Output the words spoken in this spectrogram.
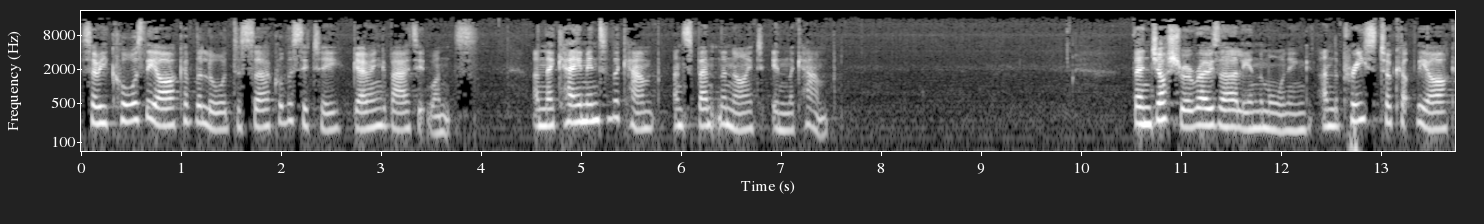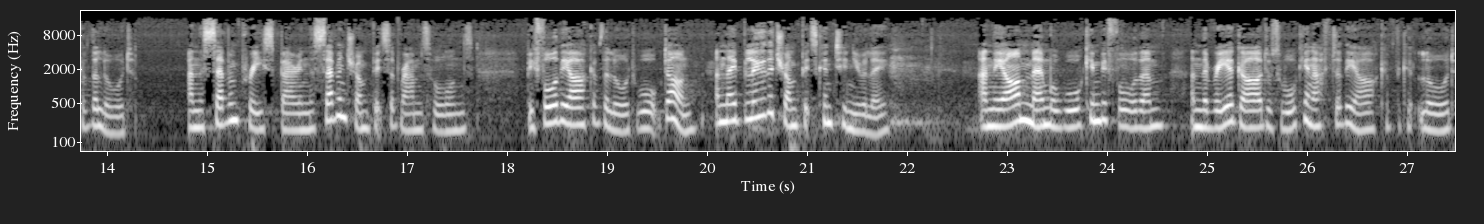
So he caused the ark of the Lord to circle the city, going about it once. And they came into the camp and spent the night in the camp. Then Joshua rose early in the morning, and the priests took up the ark of the Lord. And the seven priests, bearing the seven trumpets of ram's horns, before the ark of the Lord walked on, and they blew the trumpets continually. And the armed men were walking before them, and the rear guard was walking after the ark of the Lord,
